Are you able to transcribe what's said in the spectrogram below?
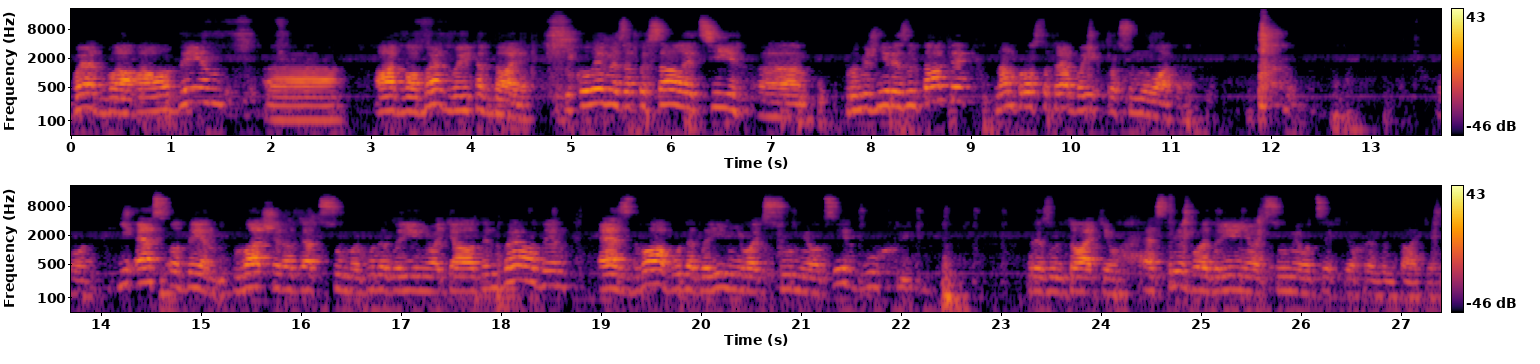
B2A1, А2Б2 і так далі. І коли ми записали ці е, проміжні результати, нам просто треба їх просумувати. От. І S1, младший розряд суми, буде дорівнювати А1Б1, S2 буде дорівнювати сумі оцих двох результатів, S3 буде дорівнювати сумі оцих трьох результатів.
